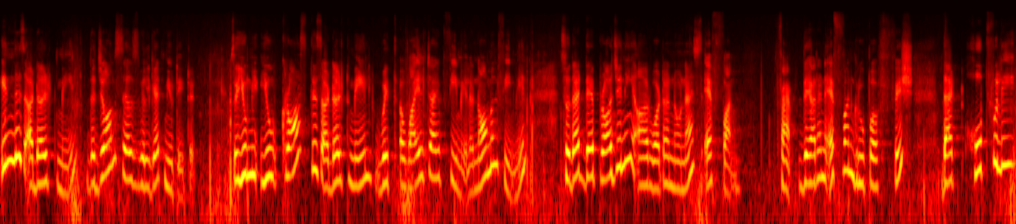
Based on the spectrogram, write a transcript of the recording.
in this adult male, the germ cells will get mutated. So you, you cross this adult male with a wild type female, a normal female, so that their progeny are what are known as F1. They are an F1 group of fish that hopefully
